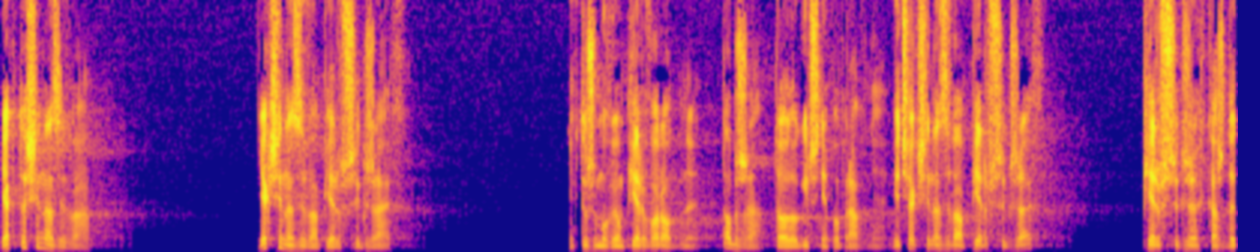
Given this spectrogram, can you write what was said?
jak to się nazywa? Jak się nazywa pierwszy grzech? Niektórzy mówią pierworodny. Dobrze, teologicznie poprawnie. Wiecie, jak się nazywa pierwszy grzech? Pierwszy grzech każdego,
